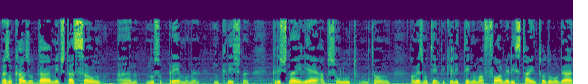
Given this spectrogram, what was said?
Mas no caso da meditação ah, no Supremo, né, em Krishna, Krishna ele é absoluto. Então ao mesmo tempo que ele tem uma forma, ele está em todo lugar.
